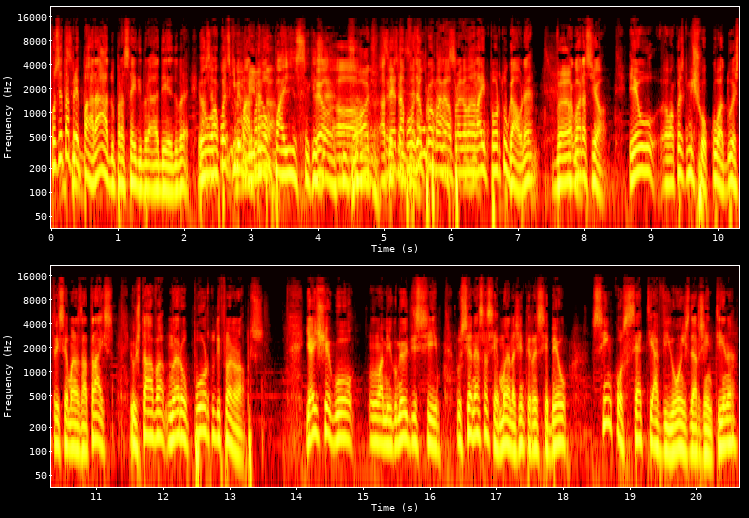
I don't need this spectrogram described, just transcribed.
Você está preparado para sair de, do Brasil? Eu- Você Uma coisa que me marcou. um país, se quiser. Eu, ó, Pode. Até dá pra fazer um programa, um programa lá em Portugal, né? Vamos. Agora assim, ó. Eu, uma coisa que me chocou há duas, três semanas atrás, eu estava no aeroporto de Florianópolis. E aí chegou um amigo meu e disse: Luciano, essa semana a gente recebeu cinco ou sete aviões da Argentina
